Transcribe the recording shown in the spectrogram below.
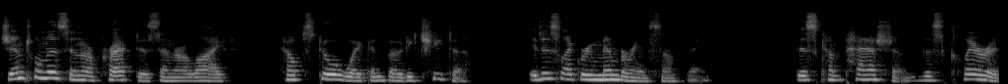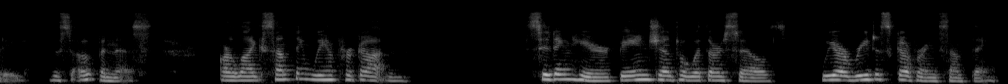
Gentleness in our practice and our life helps to awaken bodhicitta. It is like remembering something. This compassion, this clarity, this openness are like something we have forgotten Sitting here, being gentle with ourselves, we are rediscovering something.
